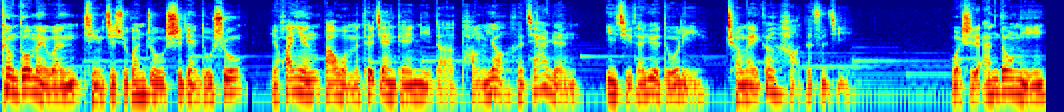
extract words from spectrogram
更多美文，请继续关注十点读书。也欢迎把我们推荐给你的朋友和家人，一起在阅读里成为更好的自己。我是安东尼，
